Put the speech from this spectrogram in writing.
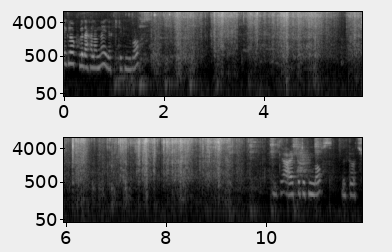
এগুলো খুলে দেখালাম না, এই যে একটা টিফিন বক্স যে আরেকটা টিফিন বক্স, দেখতে পাচ্ছ?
